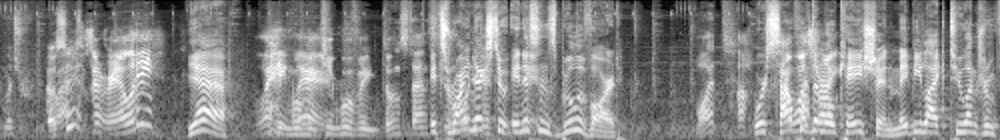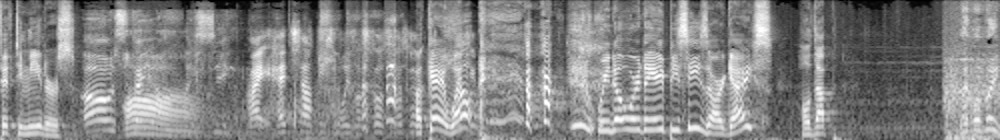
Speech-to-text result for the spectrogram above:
Which? Does it? Is it really? Yeah, Wait, Keep moving. where? Keep moving. Don't stand it's still. right What next to do? Innocence Boulevard. What? We're south of the right. location, maybe like 250 meters. Oh, stay. Ah. I see. All right, head southeast, boys. Let's go. Let's go. Okay, well, we know where the APCs are, guys. Hold up. Wait, wait, wait.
